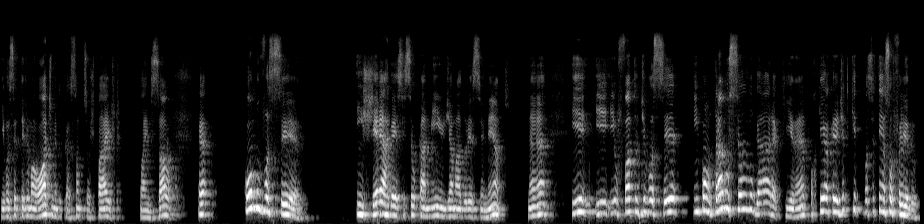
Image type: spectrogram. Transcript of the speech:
e você teve uma ótima educação dos seus pais lá em Sal. É, como você enxerga esse seu caminho de amadurecimento, né? E, e, e, o fato de você encontrar o seu lugar aqui, né? Porque eu acredito que você tenha sofrido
